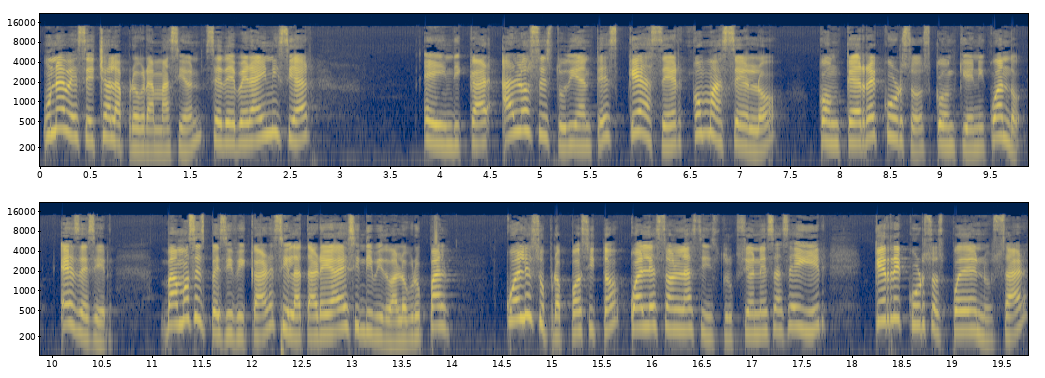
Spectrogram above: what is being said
Una vez hecha la programación, se deberá iniciar e indicar a los estudiantes qué hacer, cómo hacerlo, con qué recursos, con quién y cuándo. Es decir, Vamos a especificar si la tarea es individual o grupal, cuál es su propósito, cuáles son las instrucciones a seguir, qué recursos pueden usar,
